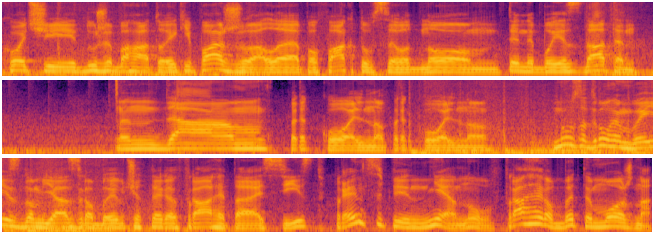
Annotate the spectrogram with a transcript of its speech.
хоч і дуже багато екіпажу, але по факту все одно ти не боєздатен. Да, прикольно, прикольно. Ну, за другим виїздом я зробив 4 фраги та асіст. В принципі, ні, ну, фраги робити можна.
